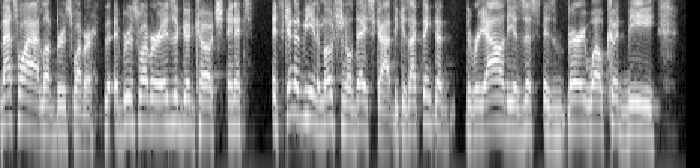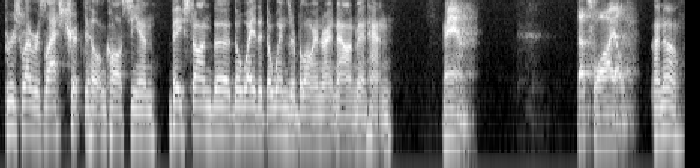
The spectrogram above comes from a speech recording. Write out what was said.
that's why I love Bruce Weber. Bruce Weber is a good coach, and it's it's going to be an emotional day, Scott, because I think that the reality is this is very well could be Bruce Weber's last trip to Hilton Coliseum, based on the the way that the winds are blowing right now in Manhattan. Man, that's wild. I know.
